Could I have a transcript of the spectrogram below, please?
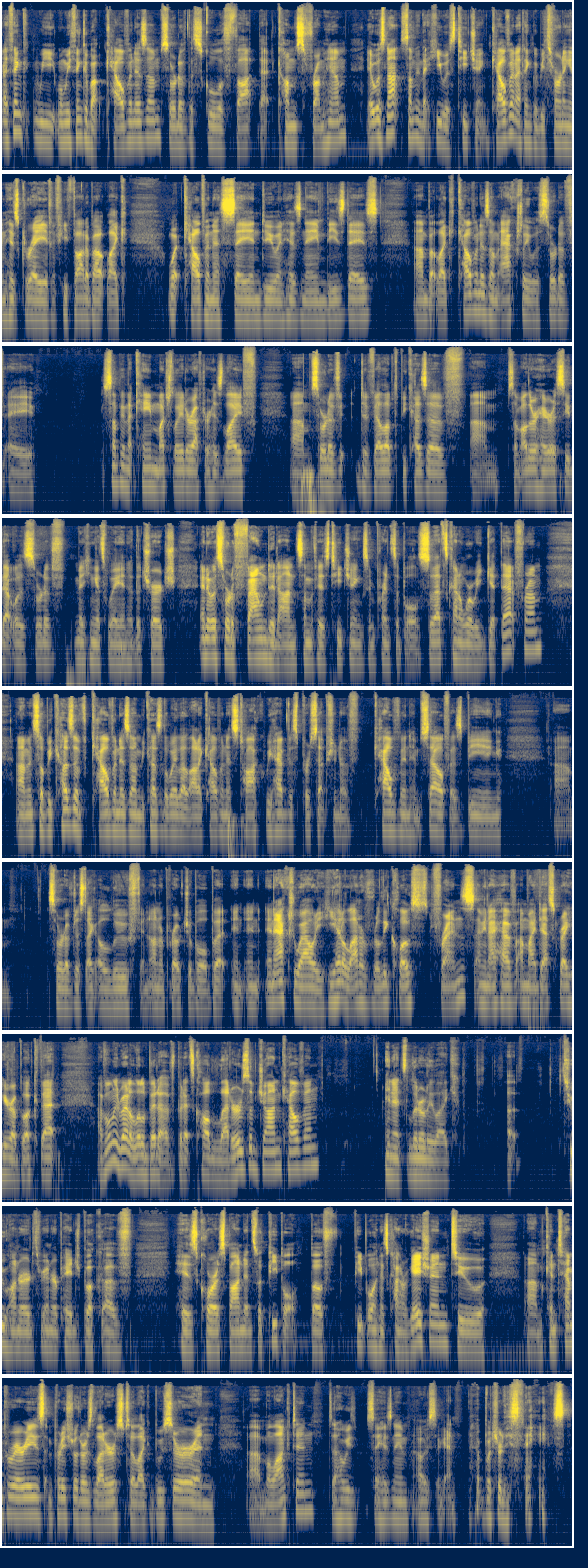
I think we when we think about Calvinism, sort of the school of thought that comes from him, it was not something that he was teaching. Calvin, I think, would be turning in his grave if he thought about like what Calvinists say and do in his name these days. Um, but like Calvinism actually was sort of a something that came much later after his life, um, sort of developed because of um, some other heresy that was sort of making its way into the church, and it was sort of founded on some of his teachings and principles. So that's kind of where we get that from. Um, and so, because of Calvinism, because of the way that a lot of Calvinists talk, we have this perception of Calvin himself as being um, sort of just like aloof and unapproachable. But in, in, in actuality, he had a lot of really close friends. I mean, I have on my desk right here a book that I've only read a little bit of, but it's called Letters of John Calvin. And it's literally like a 200, 300 page book of his correspondence with people, both people in his congregation to um, contemporaries. I'm pretty sure there's letters to like Bucer and uh, Melanchthon. Is that how we say his name? I always again butcher these names.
